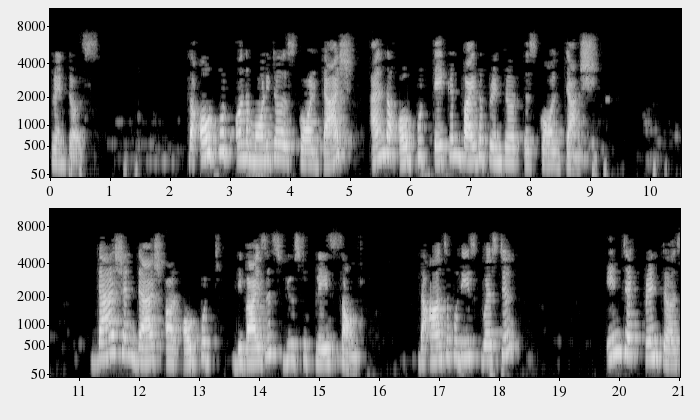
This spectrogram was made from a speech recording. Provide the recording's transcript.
printers. The output on the monitor is called dash and the output taken by the printer is called dash. Dash and dash are output devices used to play sound. The answer for these questions, inkjet printers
